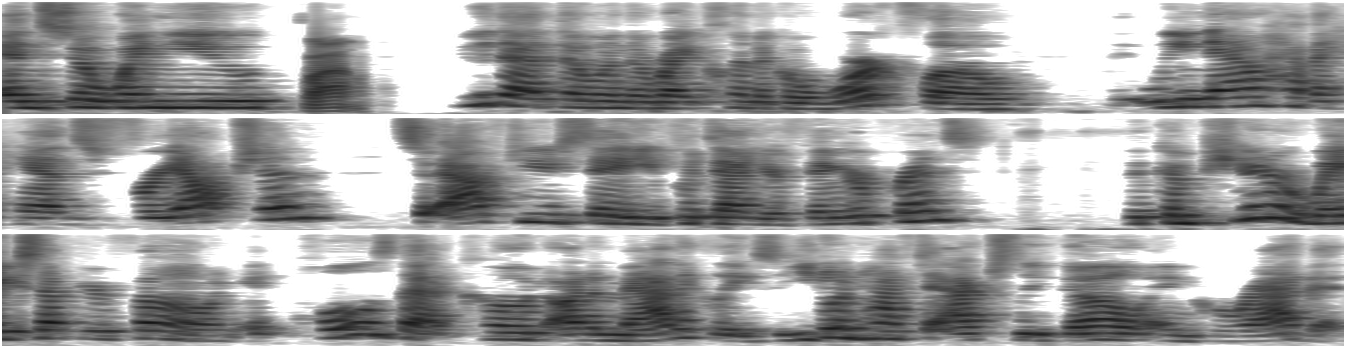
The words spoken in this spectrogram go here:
And so when you wow do that though in the right clinical workflow, we now have a hands-free option. So after you say you put down your fingerprint, the computer wakes up your phone, it pulls that code automatically. So you don't have to actually go and grab it.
